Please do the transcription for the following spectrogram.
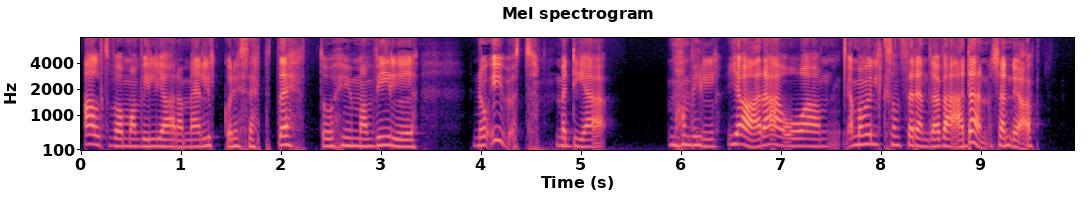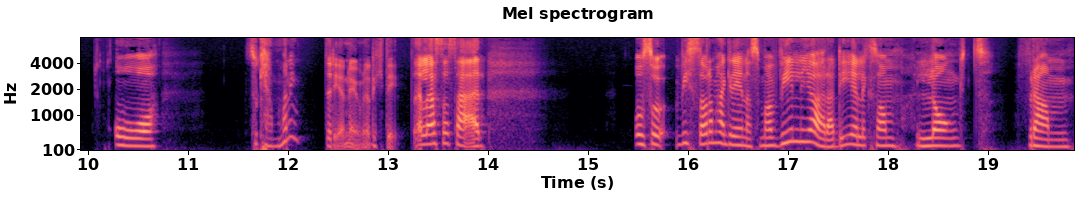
allt vad man vill göra med lyckoreceptet och hur man vill nå ut med det man vill göra och ja, man vill liksom förändra världen kände jag. Och så kan man inte det nu riktigt. Eller alltså så här, och så vissa av de här grejerna som man vill göra, det är liksom långt fram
